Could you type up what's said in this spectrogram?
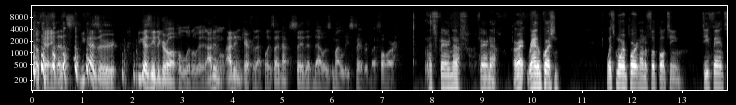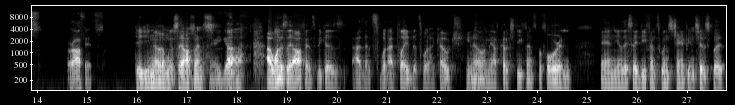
okay that's you guys are you guys need to grow up a little bit. I didn't i didn't care for that place. I'd have to say that that was my least favorite by far. That's fair enough. Fair enough. All right random question. What's more important on a football team defense or offense did you know I'm going to say offense? There you go. Uh, I want to say offense because I, that's what I played. That's what I coach. You know, mm-hmm. I mean, I've coached defense before, and and you know they say defense wins championships, but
